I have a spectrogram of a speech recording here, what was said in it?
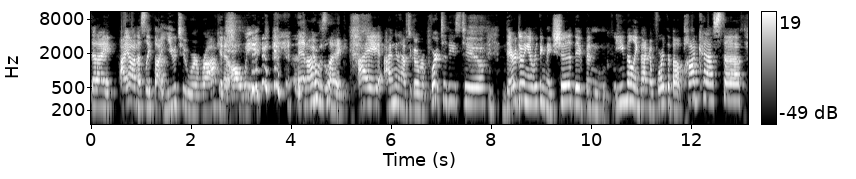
that I I honestly thought you two were rocking it all week. And I was like I I'm going to have to go report to these two. They're doing everything they should. They've been emailing back and forth about podcast stuff.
